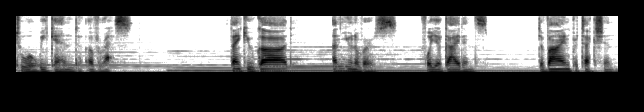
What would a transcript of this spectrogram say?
to a weekend of rest. Thank you, God and universe, for your guidance, divine protection,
